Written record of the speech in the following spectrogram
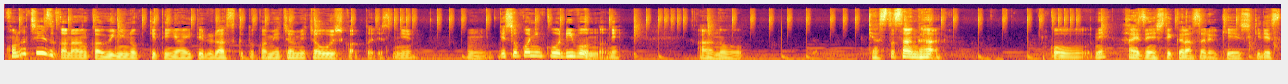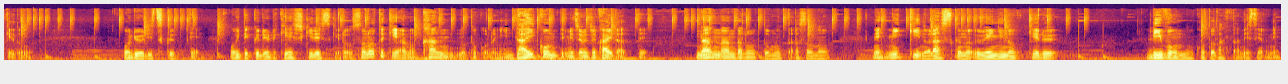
粉チーズかなんか上に乗っけて焼いてるラスクとかめちゃめちゃ美味しかったですね。うん。で、そこにこうリボンのね、あの、キャストさんが、こうね、配膳してくださる形式ですけど、お料理作って置いてくれる形式ですけど、その時あの缶のところに大根ってめちゃめちゃ書いてあって、何なんだろうと思ったら、その、ね、ミッキーのラスクの上に乗っけるリボンのことだったんですよね。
